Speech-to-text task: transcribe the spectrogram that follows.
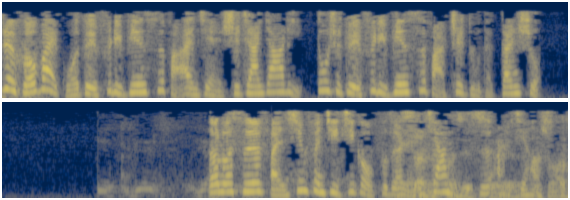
任何外国对菲律宾司法案件施加压力，都是对菲律宾司法制度的干涉。俄罗斯反兴奋剂机构负责人加努斯二十七号说，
